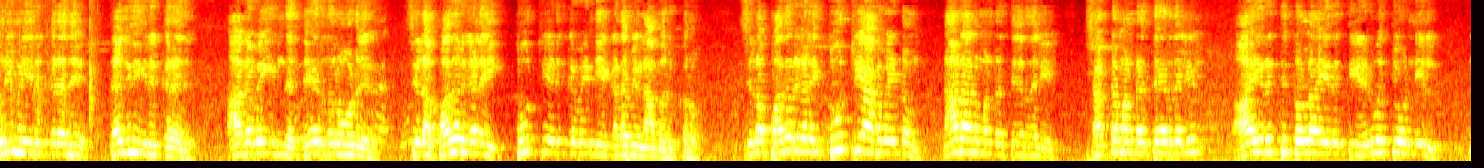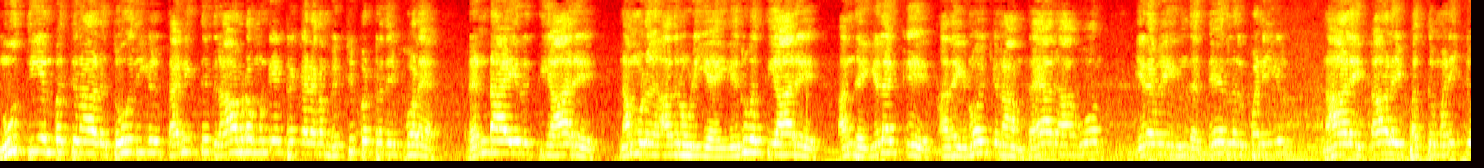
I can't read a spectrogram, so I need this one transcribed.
உரிமை இருக்கிறது தகுதி இருக்கிறது. ஆகவே இந்த தேர்தலோடு சில பதர்களை தூற்றி எடுக்க வேண்டிய கடமை நாம் இருக்கிறோம். சில பதர்களை தூற்றியாக வேண்டும் நாடாளுமன்ற தேர்தலில். சட்டமன்ற தேர்தலில் ஆயிரத்தி தொள்ளாயிரத்தி எழுபத்தி ஒன்னில் நூத்தி எண்பத்தி நாலு தொகுதிகள் தனித்து திராவிட முன்னேற்ற கழகம் வெற்றி பெற்றதைப் போல ரெண்டாயிரத்தி ஆறு நம்முடைய அதனுடைய இருபத்தி ஆறு அந்த இலக்கு அதை நோக்கி நாம் தயாராகுவோம். எனவே இந்த தேர்தல் பணியில் நாளை காலை பத்து மணிக்கு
